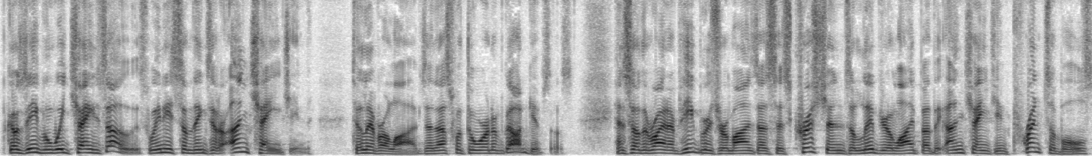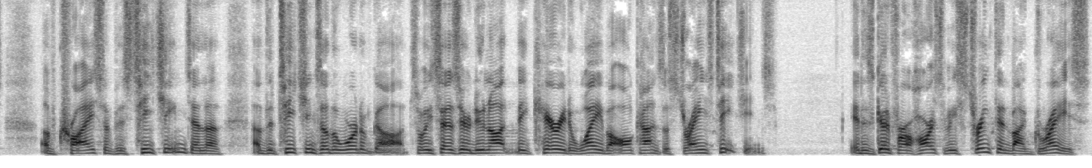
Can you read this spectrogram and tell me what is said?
Because even we change those. We need some things that are unchanging to live our lives. And that's what the Word of God gives us. And so the writer of Hebrews reminds us as Christians to live your life by the unchanging principles of Christ, of His teachings, and of, of the teachings of the Word of God. So he says here, do not be carried away by all kinds of strange teachings. It is good for our hearts to be strengthened by grace,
